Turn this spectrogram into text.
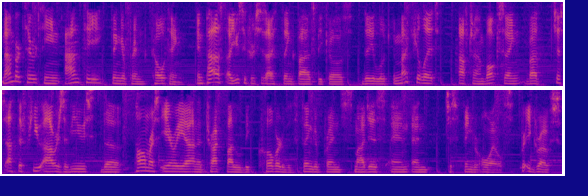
Number 13 anti-fingerprint coating. In past I used to criticize ThinkPads because they look immaculate after unboxing, but just after a few hours of use, the palm rest area and the trackpad will be covered with fingerprints, smudges, and, and just finger oils. Pretty gross.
